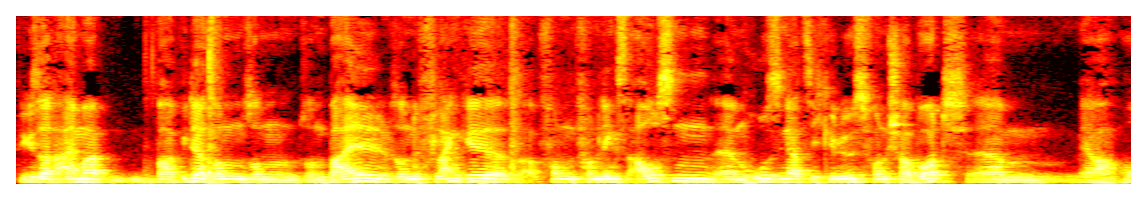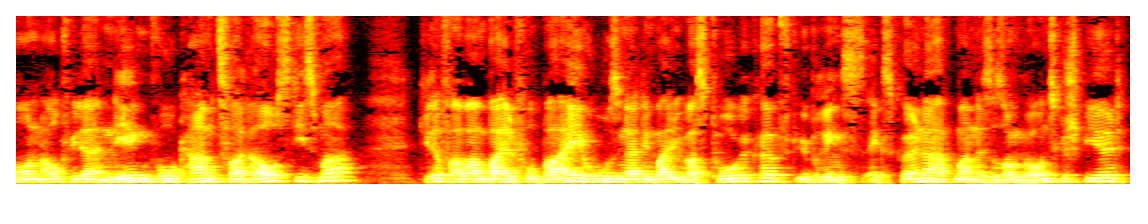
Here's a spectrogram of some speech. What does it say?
wie gesagt, einmal war wieder so ein, so ein, so ein Ball, so eine Flanke von, von links außen. Ähm, Hosin hat sich gelöst von Schabott. Ähm, ja, Horn auch wieder nirgendwo, kam zwar raus diesmal, griff aber am Ball vorbei. Hosin hat den Ball übers Tor geköpft. Übrigens, Ex-Kölner hat mal eine Saison bei uns gespielt.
